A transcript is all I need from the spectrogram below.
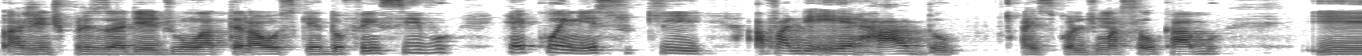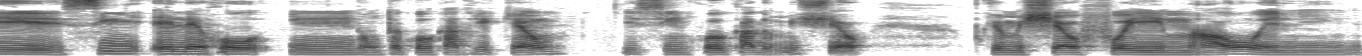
a gente precisaria de um lateral esquerdo ofensivo. Reconheço que avaliei errado a escolha de Marcelo Cabo e sim, ele errou em não ter colocado Riquelme e sim colocado Michel, porque o Michel foi mal, ele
